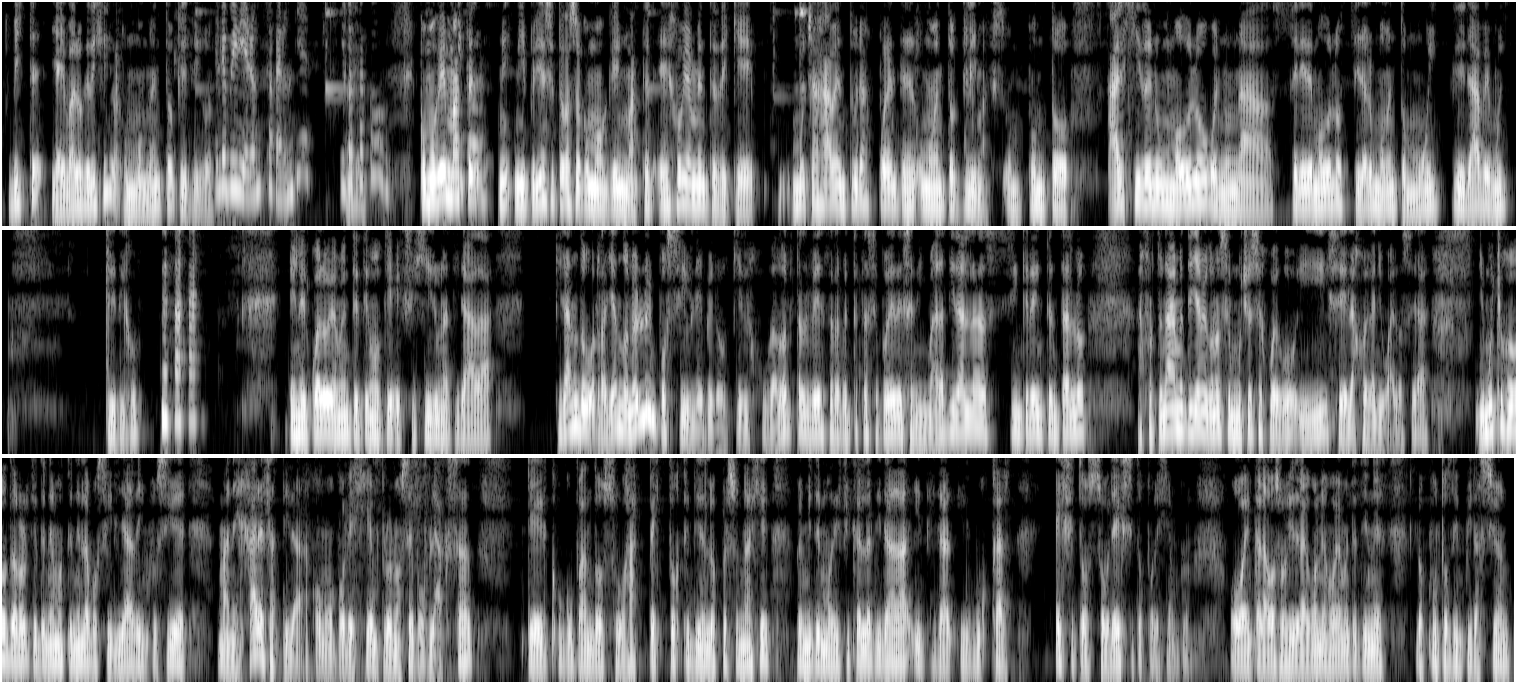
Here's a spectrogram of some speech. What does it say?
¿viste? Y ahí va lo que dije yo, un momento crítico. Y le pidieron sacar un 10 y lo sacó. Como Game Master, mi, mi, experiencia en todo caso como Game Master es obviamente de que muchas aventuras pueden tener un momento clímax, un punto álgido en un módulo o en una serie de módulos, tirar un momento muy grave, muy crítico, en el cual obviamente tengo que exigir una tirada tirando, rayando, no es lo imposible, pero que el jugador tal vez de repente hasta se puede desanimar a tirarla sin querer intentarlo. Afortunadamente ya me conocen mucho ese juego y se la juegan igual, o sea, y muchos juegos de horror que tenemos tienen la posibilidad de inclusive manejar esas tiradas, como por ejemplo, no sé, por pues Black Sad, que ocupando sus aspectos que tienen los personajes, permite modificar la tirada y tirar y buscar éxitos sobre éxitos, por ejemplo. O en Calabozos y Dragones, obviamente tienes los puntos de inspiración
